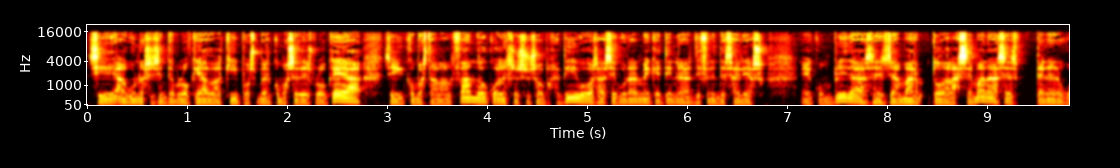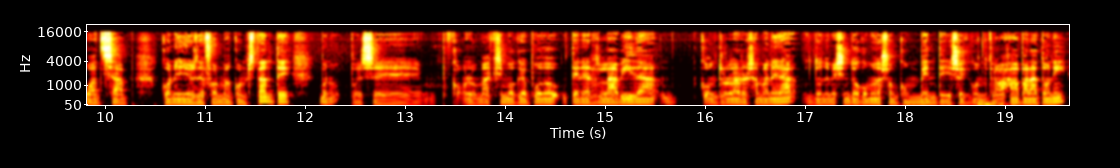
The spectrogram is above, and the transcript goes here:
si alguno se siente bloqueado aquí, pues ver cómo se desbloquea, seguir cómo está avanzando, cuáles son sus objetivos, asegurarme que tiene las diferentes áreas eh, cumplidas, es llamar todas las semanas, es tener WhatsApp con ellos de forma constante. Bueno, pues eh, con lo máximo que puedo tener la vida controlar de esa manera, donde me siento cómodo son con 20. Y eso que cuando trabajaba para Tony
